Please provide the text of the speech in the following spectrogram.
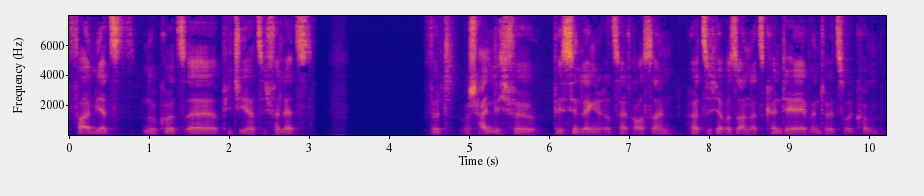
Vor allem jetzt nur kurz, äh, PG hat sich verletzt. Wird wahrscheinlich für ein bisschen längere Zeit raus sein. Hört sich aber so an, als könnte er eventuell zurückkommen.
